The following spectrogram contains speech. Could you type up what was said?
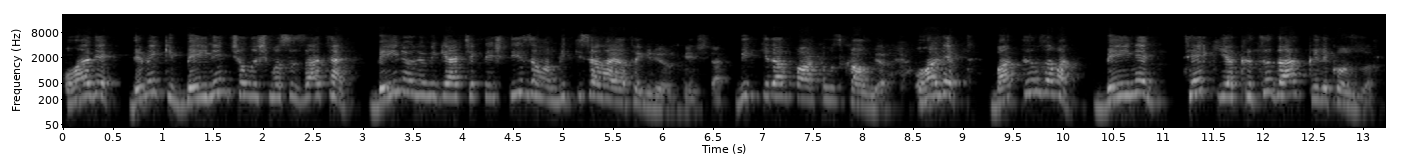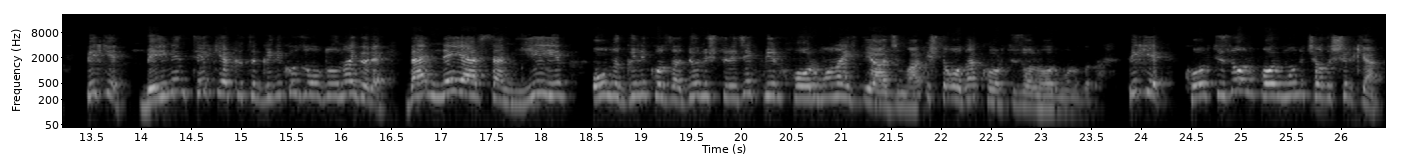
O halde demek ki beynin çalışması zaten beyin ölümü gerçekleştiği zaman bitkisel hayata giriyoruz gençler. Bitkiden farkımız kalmıyor. O halde baktığım zaman beynin tek yakıtı da glikozdur. Peki beynin tek yakıtı glikoz olduğuna göre ben ne yersem yiyeyim onu glikoza dönüştürecek bir hormona ihtiyacım var. İşte o da kortizol hormonudur. Peki kortizol hormonu çalışırken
